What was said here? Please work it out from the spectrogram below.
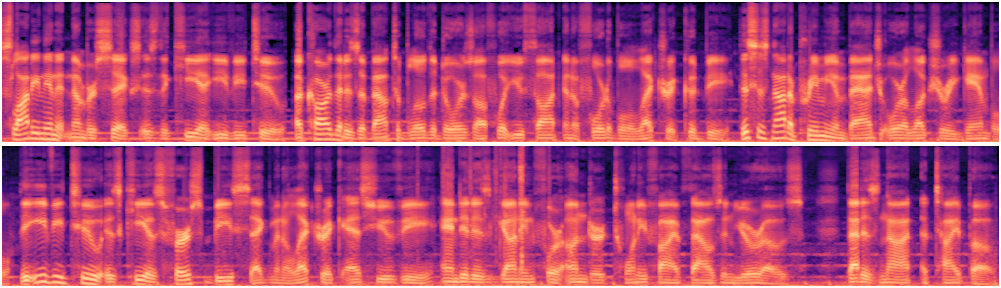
Slotting in at number 6 is the Kia EV2, a car that is about to blow the doors off what you thought an affordable electric could be. This is not a premium badge or a luxury gamble. The EV2 is Kia's first B-segment electric SUV, and it is gunning for under 25,000 euros. That is not a typo.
